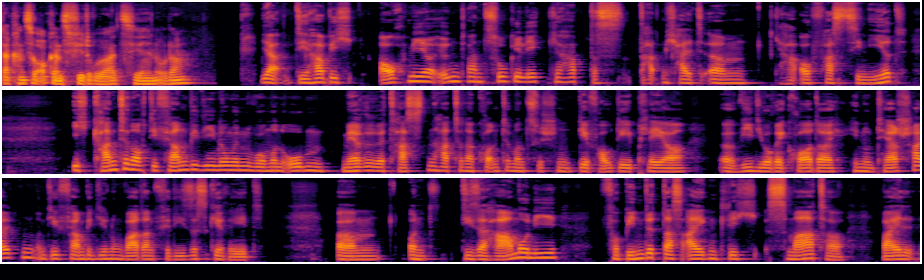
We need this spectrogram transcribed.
Da kannst du auch ganz viel drüber erzählen, oder? Ja, die habe ich auch mir irgendwann zugelegt gehabt. Das hat mich halt ähm, ja auch fasziniert. Ich kannte noch die Fernbedienungen, wo man oben mehrere Tasten hatte. Da konnte man zwischen DVD-Player, äh, Videorekorder hin und her schalten und die Fernbedienung war dann für dieses Gerät. Ähm, und diese Harmonie verbindet das eigentlich smarter, weil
